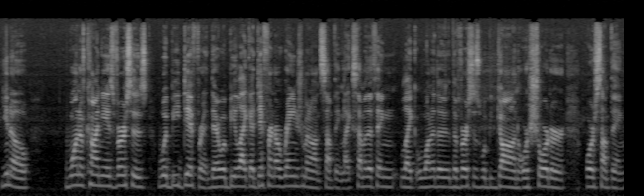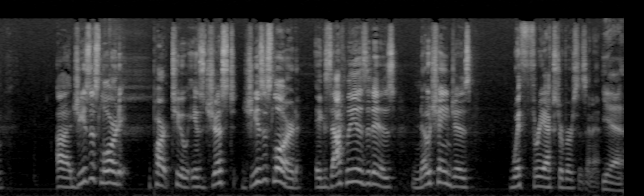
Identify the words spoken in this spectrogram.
you know one of kanye's verses would be different there would be like a different arrangement on something like some of the thing like one of the the verses would be gone or shorter or something uh jesus lord part two is just jesus lord exactly as it is no changes with three extra verses in it Yeah.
